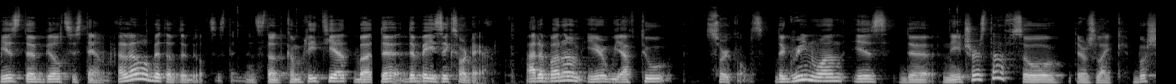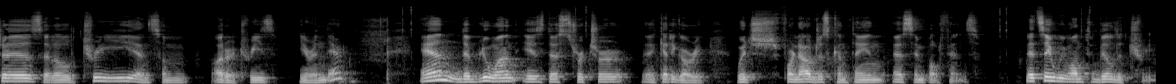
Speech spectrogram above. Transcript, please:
is the build system. A little bit of the build system. It's not complete yet, but the, the basics are there. At the bottom here, we have two circles. The green one is the nature stuff. So there's like bushes, a little tree, and some other trees here and there. And the blue one is the structure uh, category, which for now just contain a simple fence. Let's say we want to build a tree.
